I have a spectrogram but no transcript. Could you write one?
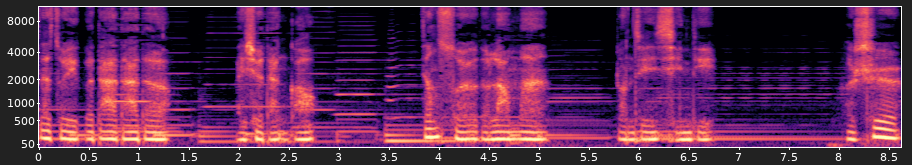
再做一个大大的白雪蛋糕，将所有的浪漫装进心底。可是，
